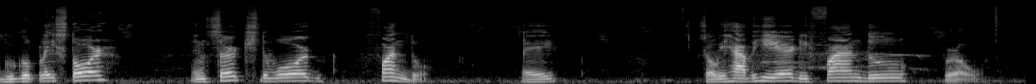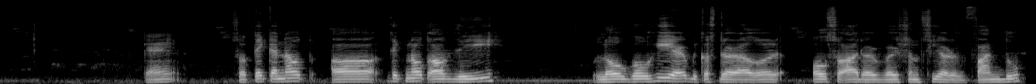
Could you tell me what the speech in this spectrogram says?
Google Play Store and search the word Fundo. Okay, so we have here the Fundo Pro okay. So take a note uh take note of the logo here because there are also other versions here of Fundo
